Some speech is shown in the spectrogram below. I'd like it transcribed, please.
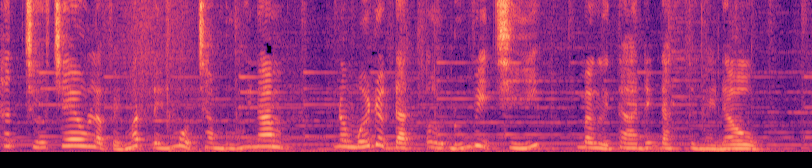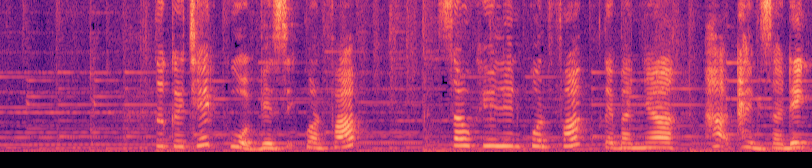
thật chớ treo là phải mất đến 140 năm, nó mới được đặt ở đúng vị trí mà người ta định đặt từ ngày đầu. Từ cái chết của viên sĩ quan Pháp, sau khi Liên quân Pháp Tây Ban Nha hạ thành gia định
